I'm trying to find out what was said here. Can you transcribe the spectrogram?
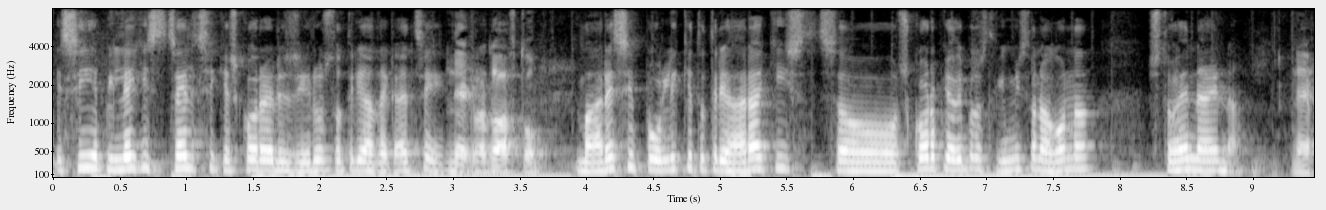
εσύ επιλέγεις Chelsea και σκόρερ Ζηρού στο 3-10, έτσι; Ναι, κρατώ αυτό. Μ' αρέσει πολύ και το τριαράκι στο σκόρ οποιαδήποτε στιγμή στον αγώνα στο 1-1. Ναι,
